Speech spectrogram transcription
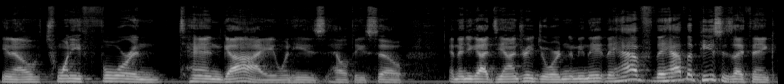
you know, 24 and 10 guy when he's healthy. So, and then you got DeAndre Jordan. I mean, they, they have they have the pieces, I think,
